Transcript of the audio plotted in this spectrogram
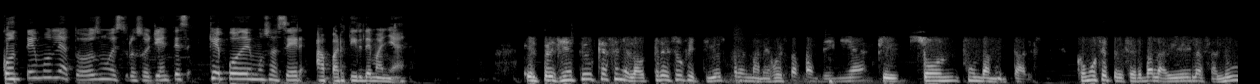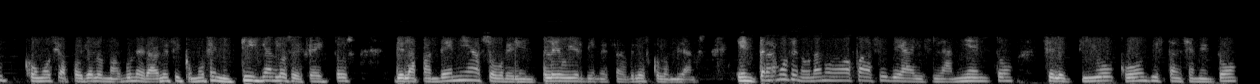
Contémosle a todos nuestros oyentes qué podemos hacer a partir de mañana. El presidente Duque ha señalado tres objetivos para el manejo de esta pandemia que son fundamentales. Cómo se preserva la vida y la salud, cómo se apoya a los más vulnerables y cómo se mitigan los efectos de la pandemia sobre el empleo y el bienestar de los colombianos. Entramos en una nueva fase de aislamiento selectivo con distanciamiento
